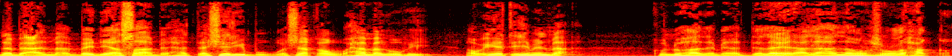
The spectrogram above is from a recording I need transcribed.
نبع الماء من بين أصابعه حتى شربوا وسقوا وحملوا في أوعيتهم الماء. كل هذا من الدلائل على أنه رسول الله حقا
